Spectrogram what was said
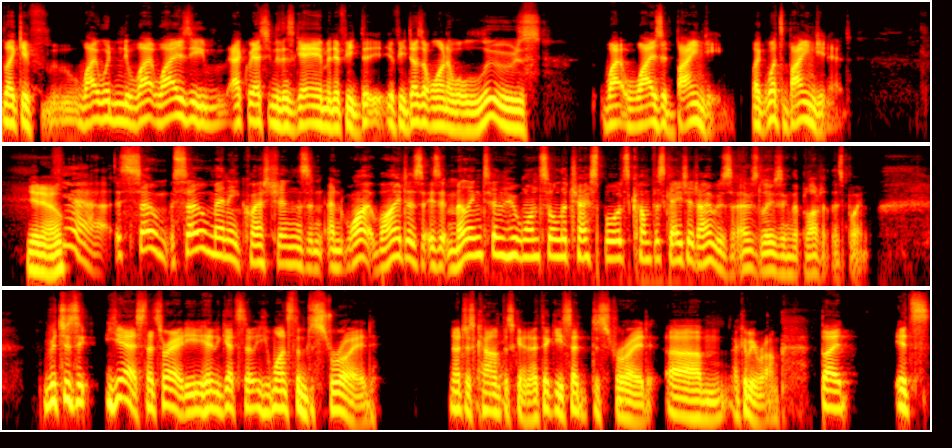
like if why wouldn't why why is he acquiescing to this game and if he if he doesn't want to lose why why is it binding? Like what's binding it? You know? Yeah, so so many questions, and, and why why does is it Millington who wants all the chessboards confiscated? I was I was losing the plot at this point. Which is yes, that's right. He and he gets he wants them destroyed, not just okay. confiscated. I think he said destroyed. Um, I could be wrong, but it's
